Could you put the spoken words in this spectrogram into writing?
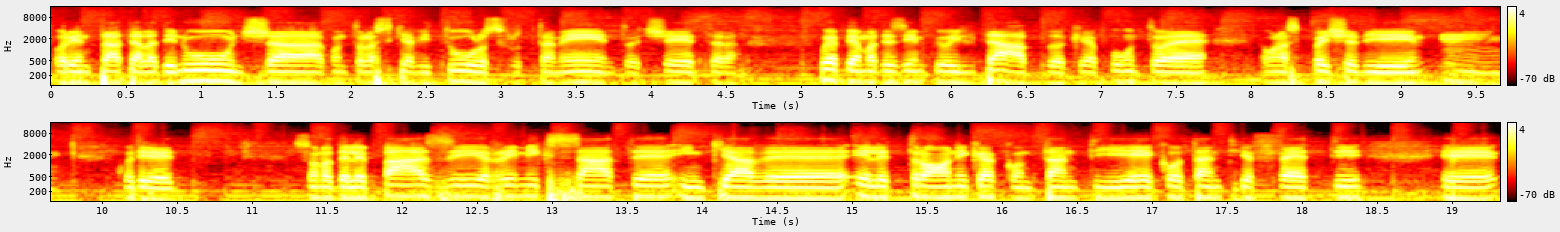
orientate alla denuncia contro la schiavitù, lo sfruttamento, eccetera. Poi abbiamo ad esempio il dub, che appunto è una specie di, come dire, sono delle basi remixate in chiave elettronica con tanti eco, tanti effetti e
